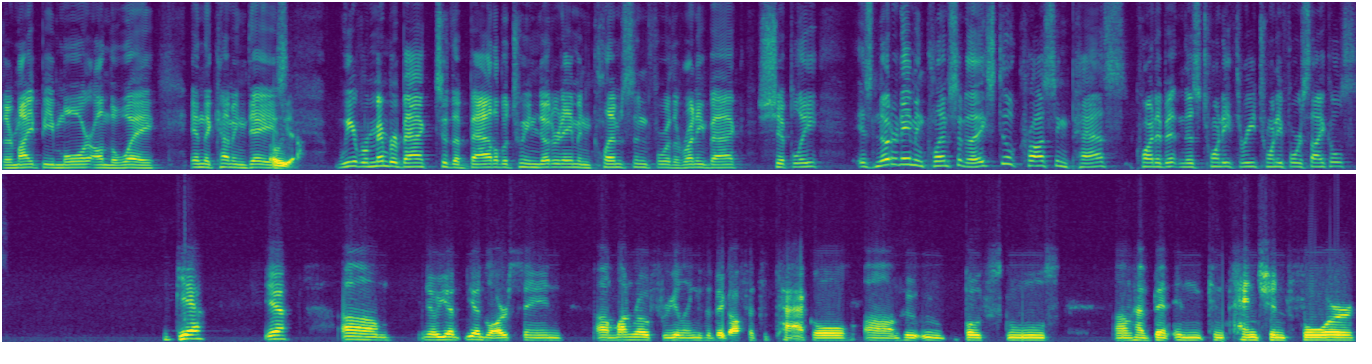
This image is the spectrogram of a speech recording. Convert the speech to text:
there might be more on the way in the coming days. Oh, yeah. We remember back to the battle between Notre Dame and Clemson for the running back Shipley. Is Notre Dame and Clemson, are they still crossing paths quite a bit in this 23 24 cycles? Yeah. Yeah. Um, you know, you had, you had Larsen, um, Monroe Freeling a big offensive tackle um, who, who, both schools um, have been in contention for,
